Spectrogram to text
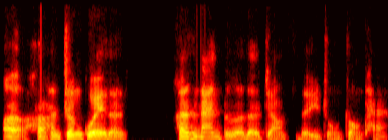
呃很很珍贵的、很难得的这样子的一种状态。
